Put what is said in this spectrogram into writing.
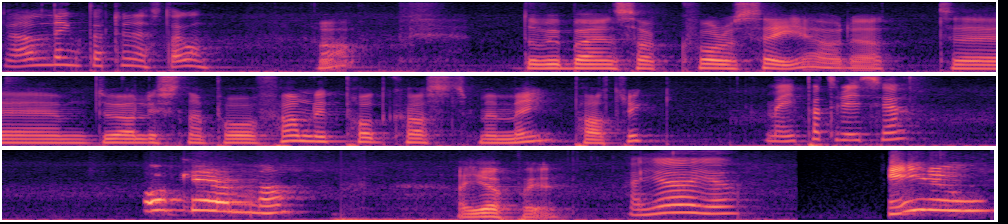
jag längtar till nästa gång. Ja. Då har vi bara en sak kvar att säga och det är att eh, du har lyssnat på Family Podcast med mig, Patrik. Mig Patricia. Och Emma. Adjö på er. Adjö, adjö. Hej då!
